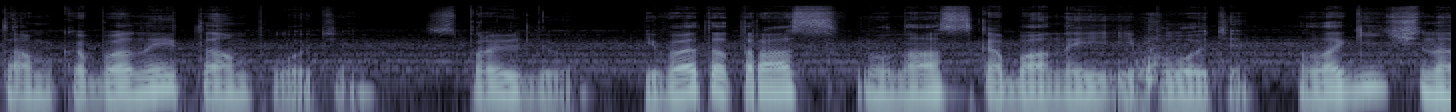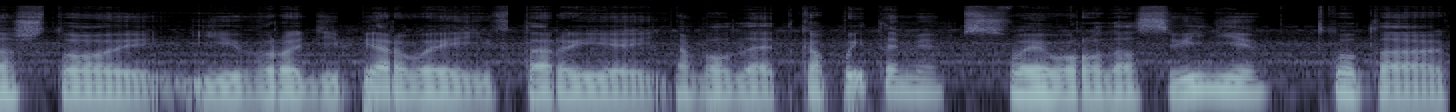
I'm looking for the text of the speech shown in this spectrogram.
Там кабаны, там плоти. Справедливо. И в этот раз у нас кабаны и плоти. Логично, что и вроде первые и вторые обладают копытами, своего рода свиньи. Кто-то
